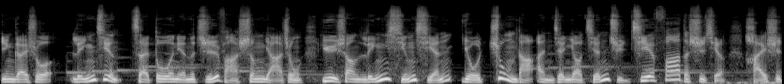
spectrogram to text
应该说，林静在多年的执法生涯中遇上临刑前有重大案件要检举揭发的事情，还是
